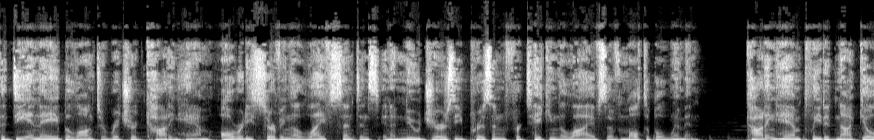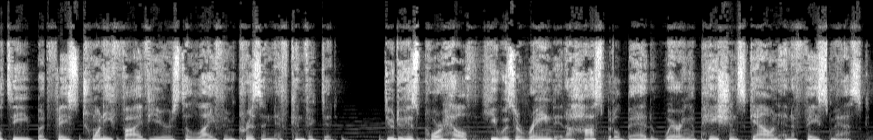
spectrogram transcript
The DNA belonged to Richard Cottingham, already serving a life sentence in a New Jersey prison for taking the lives of multiple women. Cottingham pleaded not guilty but faced 25 years to life in prison if convicted. Due to his poor health, he was arraigned in a hospital bed wearing a patient's gown and a face mask.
